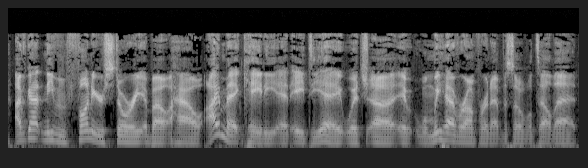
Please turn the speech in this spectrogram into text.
I've got an even funnier story about how I met Katie at ATA, which uh, if, when we have her on for an episode, we'll tell that.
